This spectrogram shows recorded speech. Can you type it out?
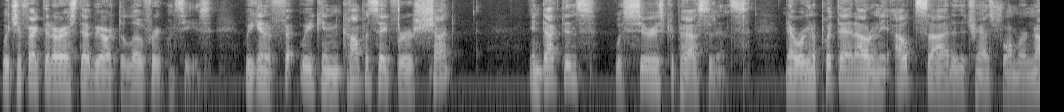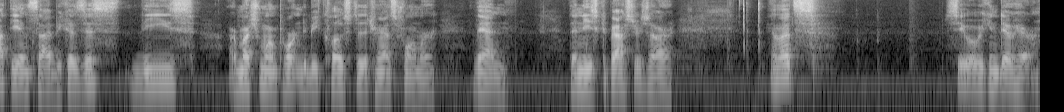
which affected our SWR at the low frequencies. We can we can compensate for shunt inductance with series capacitance. Now we're going to put that out on the outside of the transformer, not the inside, because this these are much more important to be close to the transformer than, than these capacitors are. And let's see what we can do here.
